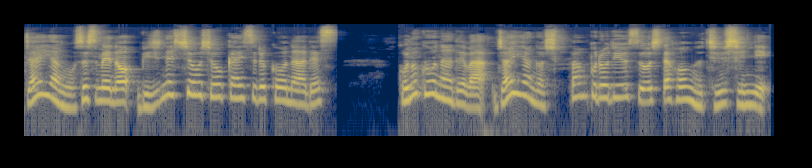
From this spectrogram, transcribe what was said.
ジャイアンおすすめのビジネス書を紹介するコーナーです。このコーナーでは、ジャイアンが出版プロデュースをした本を中心に、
